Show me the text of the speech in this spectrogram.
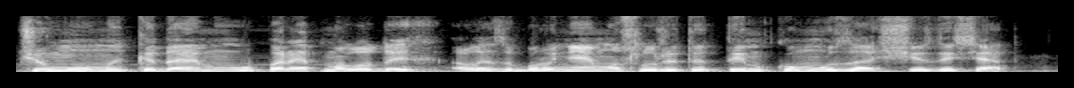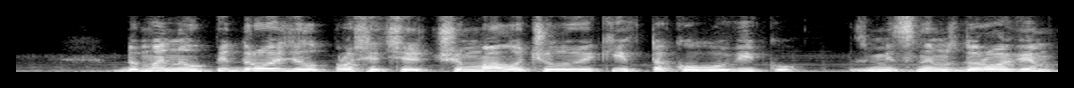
Чому ми кидаємо уперед молодих, але забороняємо служити тим, кому за 60? До мене у підрозділ просяться чимало чоловіків такого віку з міцним здоров'ям,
